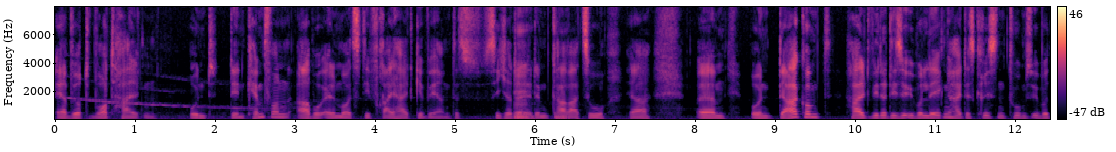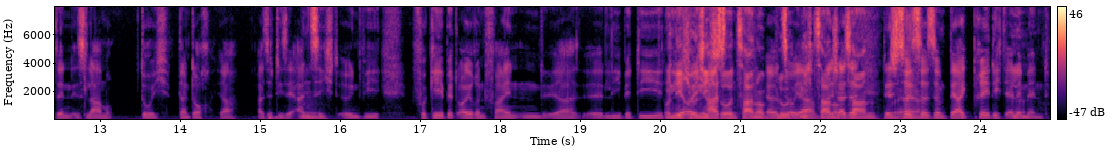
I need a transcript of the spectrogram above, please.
er wird Wort halten und den Kämpfern Abu el-Mods die Freiheit gewähren. Das sichert er dem Kara zu. Ja. Ähm, und da kommt halt wieder diese Überlegenheit des Christentums über den Islam durch, dann doch, ja. Also diese Ansicht irgendwie, vergebet euren Feinden, ja, äh, liebe die, Und die nicht- und euch nicht hassen. so Zahn äh, Blut, nicht Zahn um also, Zahn. Das ist Ja, so, ja. so, so ein Bergpredigt-Element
